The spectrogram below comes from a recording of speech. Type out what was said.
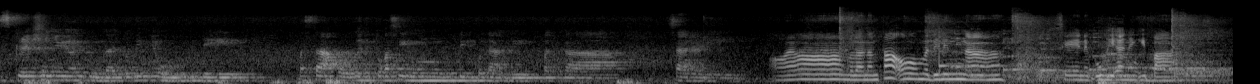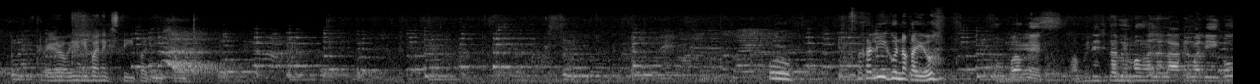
Discretion niyo yun kung gagawin niyo o hindi. Basta ako, ganito kasi yung routine ko lagi pagka Saturday. Ayan, wala ng tao, madilim na. Kasi nag-uwian ng iba. Pero yung iba nagstay pa dito. Oh, nakaligo na kayo? Bakit? Mabilis kami mga lalaki maligo.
